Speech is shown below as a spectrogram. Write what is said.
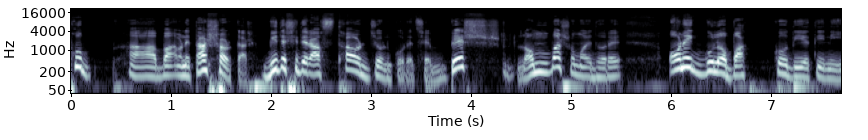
খুব মানে তার সরকার বিদেশিদের আস্থা অর্জন করেছে। বেশ লম্বা সময় ধরে অনেকগুলো বাক্য দিয়ে তিনি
